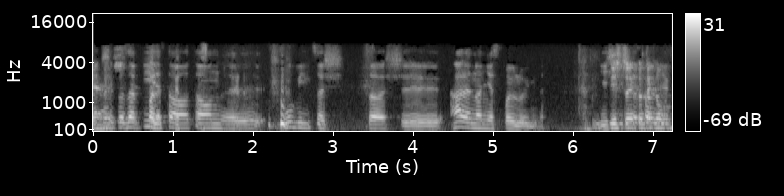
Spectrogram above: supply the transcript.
Jak go zabije, to, to on y, mówi coś, coś y, ale no nie spoilujmy. Jeśli Jeszcze jako taką...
